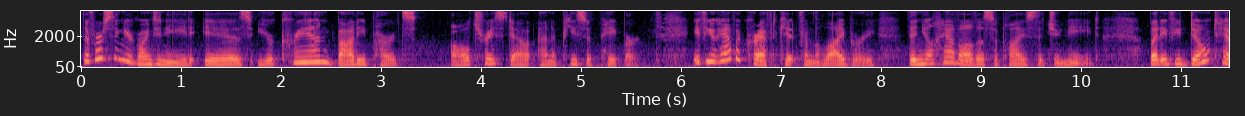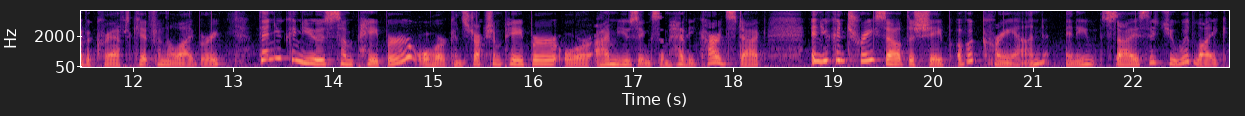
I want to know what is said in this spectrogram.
The first thing you're going to need is your crayon body parts all traced out on a piece of paper. If you have a craft kit from the library, then you'll have all the supplies that you need. But if you don't have a craft kit from the library, then you can use some paper or construction paper, or I'm using some heavy cardstock, and you can trace out the shape of a crayon, any size that you would like.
